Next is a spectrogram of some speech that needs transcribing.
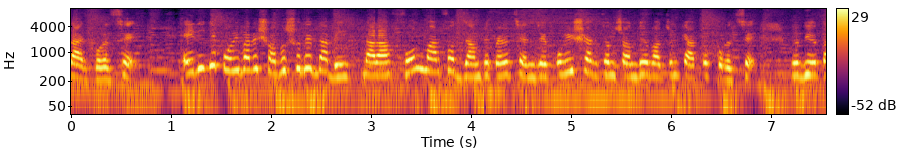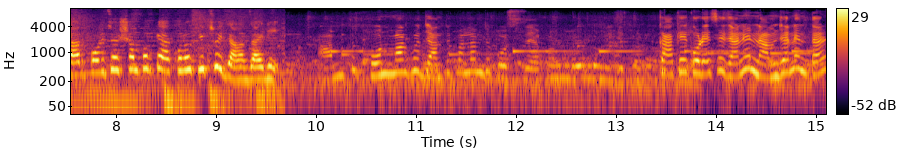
দায়ের করেছে। এদিকে পরিবারের সদস্যদের দাবি, তারা ফোন মারফত জানতে পেরেছেন যে পুলিশ একজন সন্দেহভাজনকে আটক করেছে। যদিও তার পরিচয় সম্পর্কে এখনও কিছুই জানা যায়নি। আমি তো ফোন মারফত জানতে পারলাম যে করছে এখন কাকে করেছে জানেন? নাম জানেন তার?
